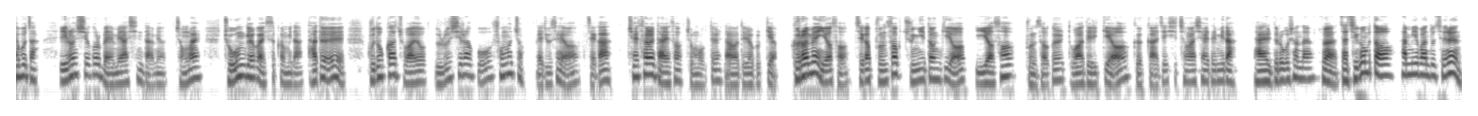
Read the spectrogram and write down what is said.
해보자. 이런 식으로 매매하신다면 정말 좋은 결과 있을 겁니다. 다들 구독과 좋아요 누르시라고 소문 좀 내주세요. 제가 최선을 다해서 종목들 나눠드려 볼게요. 그러면 이어서 제가 분석 중이던 기업 이어서 분석을 도와드릴게요. 끝까지 시청하셔야 됩니다. 잘 들어보셨나요? 좋아요. 자, 지금부터 한미반도체는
